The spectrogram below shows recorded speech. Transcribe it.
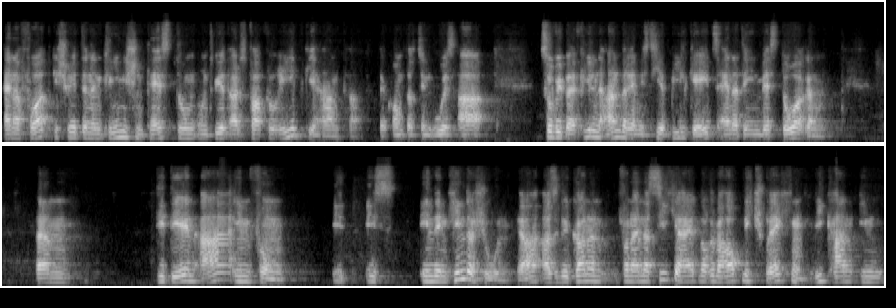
einer fortgeschrittenen klinischen Testung und wird als Favorit gehandhabt. Der kommt aus den USA. So wie bei vielen anderen ist hier Bill Gates einer der Investoren. Ähm, die DNA-Impfung ist in den Kinderschuhen. Ja? Also wir können von einer Sicherheit noch überhaupt nicht sprechen. Wie kann in,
